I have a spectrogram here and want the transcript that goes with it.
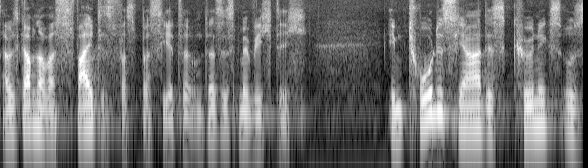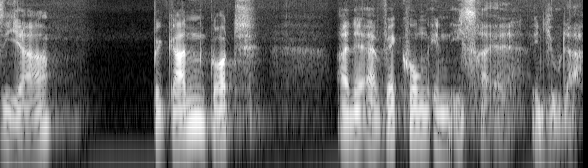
Aber es gab noch was Zweites, was passierte, und das ist mir wichtig. Im Todesjahr des Königs Usia begann Gott eine Erweckung in Israel, in Juda.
